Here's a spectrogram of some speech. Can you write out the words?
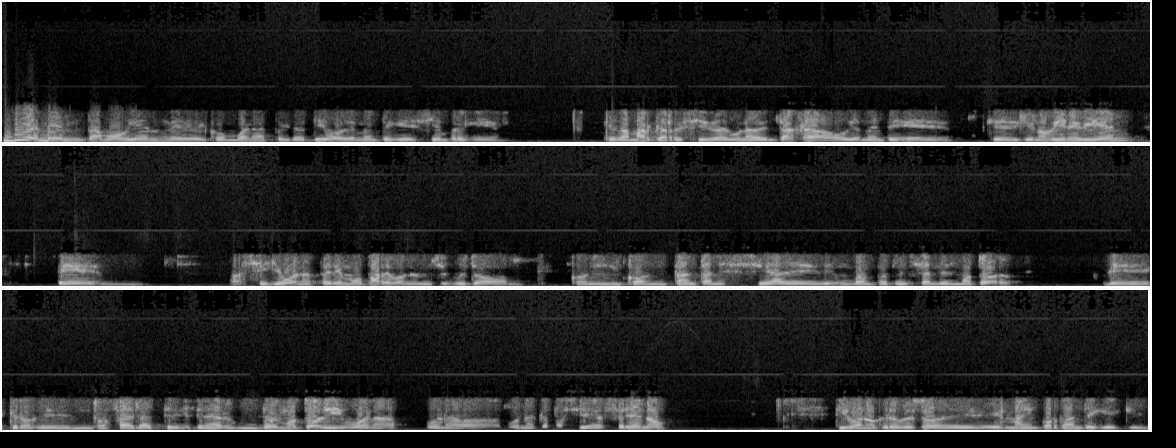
Bien, bien, estamos bien, eh, con buena expectativa. Obviamente que siempre que, que la marca recibe alguna ventaja, obviamente que, que- que nos viene bien. Eh, así que bueno, esperemos, bueno, en un circuito con, con tanta necesidad de, de un buen potencial del motor. Eh, creo que Rafaela tiene que tener un buen motor y buena, buena, buena capacidad de freno. Y bueno, creo que eso es, más importante que, que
